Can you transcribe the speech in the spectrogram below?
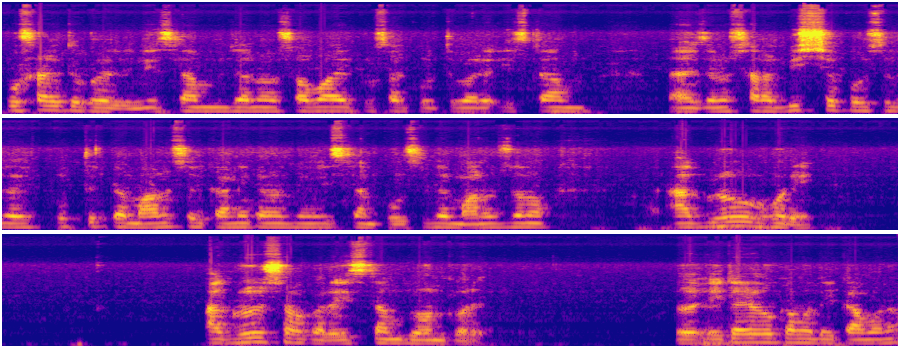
প্রসারিত করে দিন। ইসলাম যেন সবাই প্রসার করতে পারে। ইসলাম যেন সারা বিশ্বে পৌঁছে যায়। প্রত্যেকটা মানুষের কানে কানে যেন ইসলাম পৌঁছে যায়। মানুষ যেন আগ্রহ ভরে আগ্রহ সহকারে ইসলাম গ্রহণ করে। তো এটাই হোক আমাদের কামনা।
